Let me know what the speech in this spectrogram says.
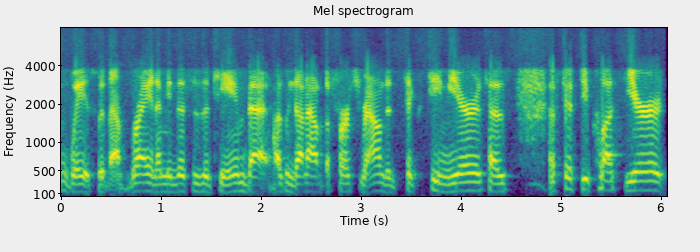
weighs with them, right? I mean, this is a team that hasn't gone out of the first round in 16 years, has a 50 plus year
